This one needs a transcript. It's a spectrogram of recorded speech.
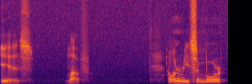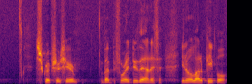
is love. I want to read some more scriptures here, but before I do that, I said, you know, a lot of people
